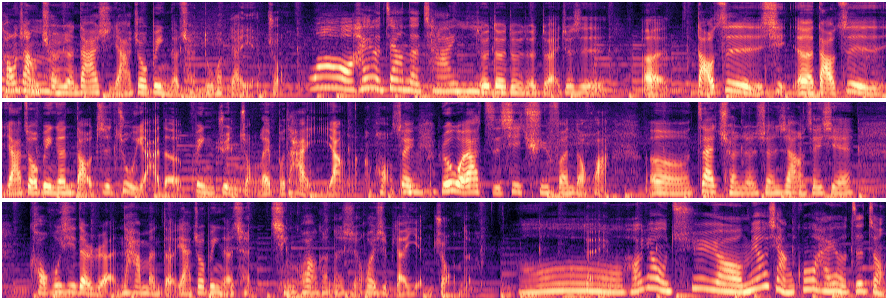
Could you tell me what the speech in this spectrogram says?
通常成人大概是牙周病的程度会比较严重。哇，还有这样的差异？对对对对对，就是呃导致细呃导致牙周病跟导致蛀牙的病菌种类不太一样了哈，所以如果要仔细区分的话。呃，在成人身上，这些口呼吸的人，他们的牙周病的情情况可能是会是比较严重的。哦，对，好有趣哦，没有想过还有这种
